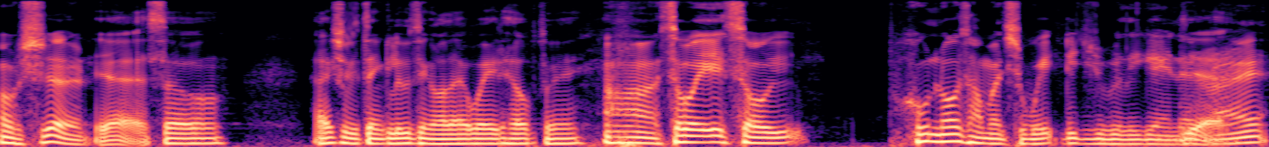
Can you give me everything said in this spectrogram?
oh shit. Yeah, so I actually think losing all that weight helped me. Uh-huh. So it, so who knows how much weight did you really gain then, Yeah. right?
